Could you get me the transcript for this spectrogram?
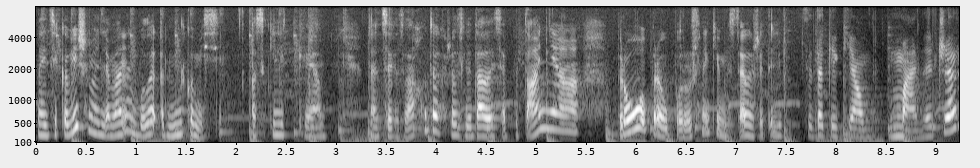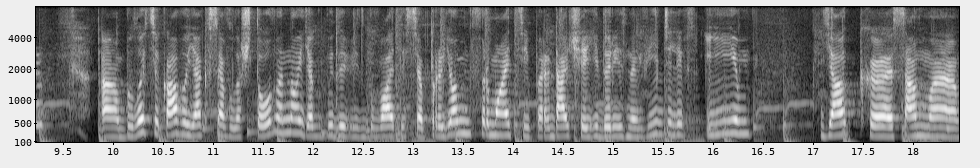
Найцікавішими для мене були адмінкомісії, оскільки на цих заходах розглядалися питання про правопорушників місцевих жителів. Це так як я менеджер. Е, Було цікаво, як все влаштовано, як буде відбуватися прийом інформації, передача її до різних відділів і як е, саме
